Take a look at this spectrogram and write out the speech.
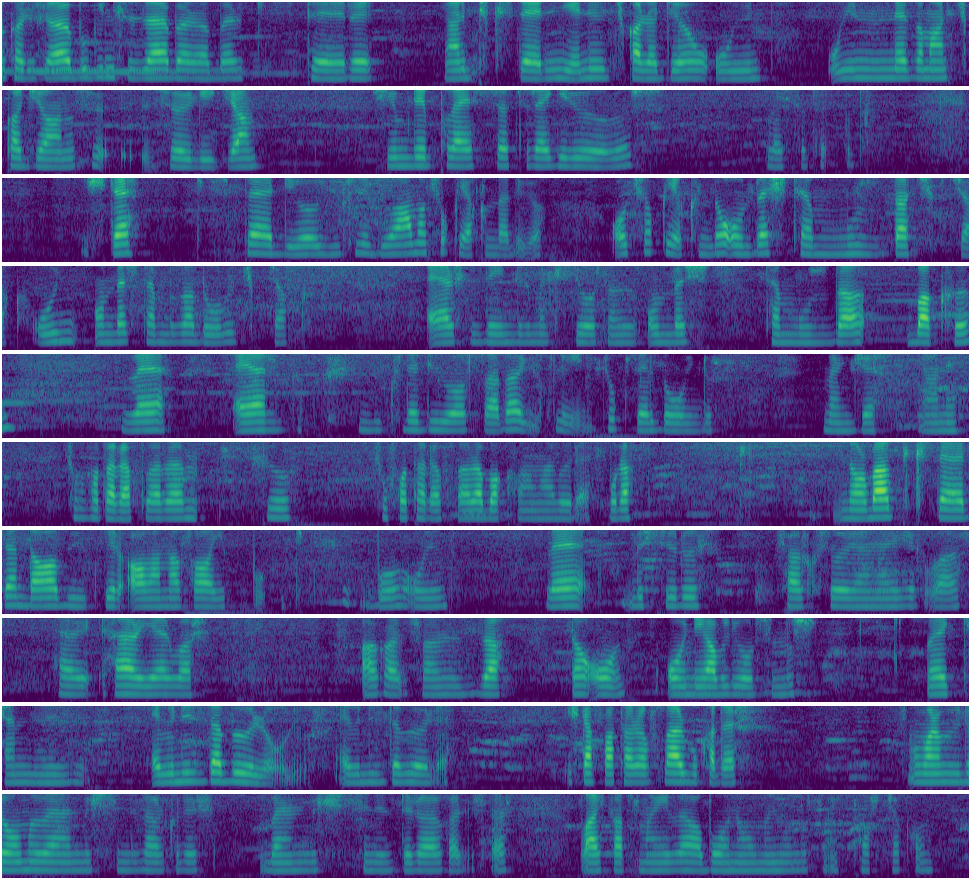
Arkadaşlar bugün sizlerle beraber XPR yani Pixar'ın yeni çıkaracağı oyun oyun ne zaman çıkacağını sö- söyleyeceğim. Şimdi Play Store'a giriyoruz. Play Store burada. İşte XPR diyor yükle diyor ama çok yakında diyor. O çok yakında 15 Temmuz'da çıkacak. Oyun 15 Temmuz'a doğru çıkacak. Eğer siz de indirmek istiyorsanız 15 Temmuz'da bakın ve eğer yük- yükle diyorsa da yükleyin. Çok güzel bir oyundur bence. Yani şu fotoğrafların şu şu fotoğraflara bakılana göre burası normal Pixar'den daha büyük bir alana sahip bu bu oyun ve bir sürü şarkı söylenecek var. Her, her yer var. Arkadaşlarınızla da oy- oynayabiliyorsunuz. Ve kendiniz evinizde böyle oluyor. Evinizde böyle. İşte fotoğraflar bu kadar. Umarım videomu beğenmişsiniz arkadaş. Beğenmişsinizdir arkadaşlar. Like atmayı ve abone olmayı unutmayın. Hoşçakalın.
